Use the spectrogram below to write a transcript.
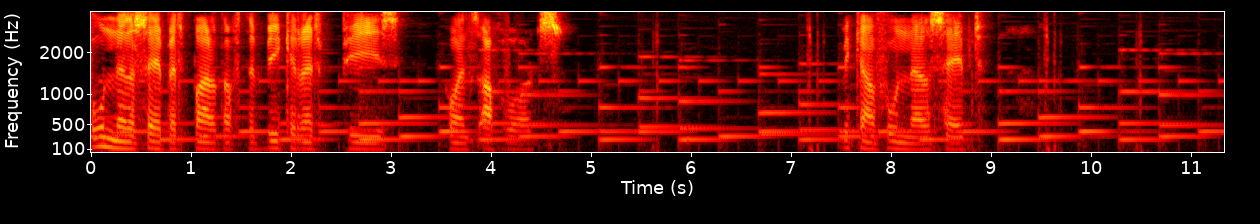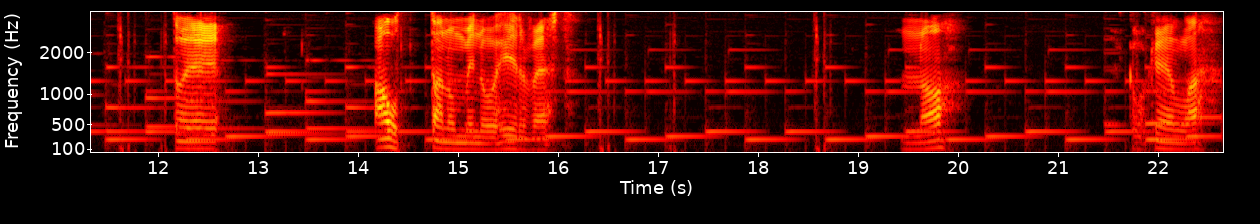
Funnel shaped part of the big red piece points upwards. Mikä on funnel shaped? Toi ei auttanut minua hirveästi. No. Kokeillaan.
